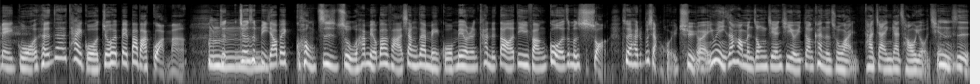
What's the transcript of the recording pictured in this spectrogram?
美国，可能在泰国就会被爸爸管嘛，嗯、就就是比较被控制住，他没有办法像在美国没有人看得到的地方过得这么爽，所以他就不想回去。对，因为你知道他们中间其实有一段看得出来，他家应该超有钱，嗯、是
